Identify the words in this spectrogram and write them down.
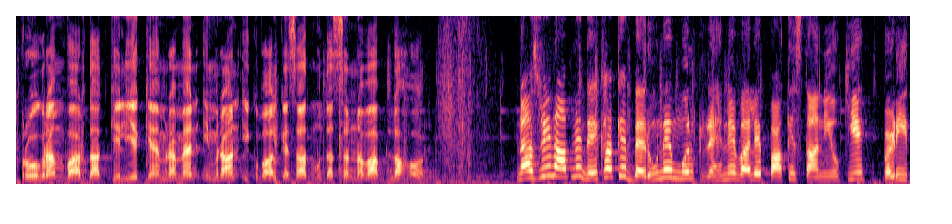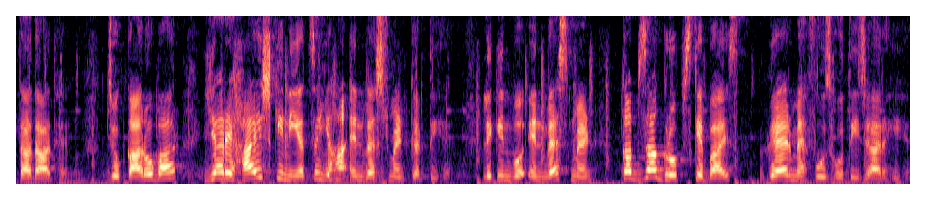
प्रोग्राम वारदात के लिए कैमरामैन इमरान इकबाल के साथ मुदसर नवाब लाहौर। नाजरीन, आपने देखा कि बैरून मुल्क रहने वाले पाकिस्तानियों की एक बड़ी तादाद है, जो कारोबार या रिहाइश की नीयत से यहाँ इन्वेस्टमेंट करती है। लेकिन वो इन्वेस्टमेंट कब्जा ग्रुप्स के बायस गैर महफूज होती जा रही है।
